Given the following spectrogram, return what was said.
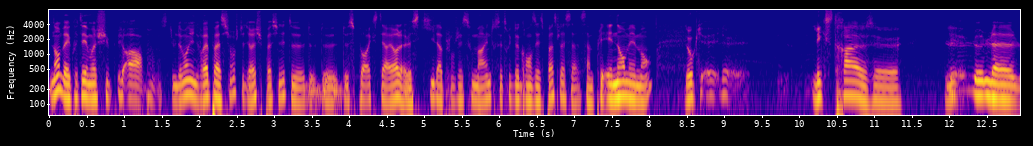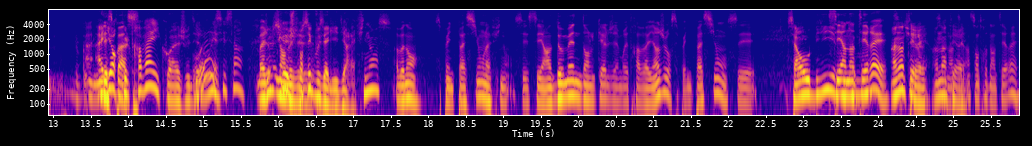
Non, bah écoutez, moi je suis. Alors, bon, si tu me demandes une vraie passion, je te dirais, je suis passionné de, de, de- de sport extérieur, là, le ski, la plongée sous-marine, tous ces trucs de grands espaces, là, ça, ça me plaît énormément. Donc euh, le- l'extra... euh, le- Le, le- le- ailleurs que le travail, quoi. Je veux dire, Ouais. oui, c'est ça. Bah, je- Parce non, que mais je je- pensais que vous alliez dire la finance. Ah bah non, c'est pas une passion la finance. C'est- C'est un domaine dans lequel j'aimerais travailler un jour. C'est pas une passion, c'est C'est un hobby. c'est un intérêt. Un si intérêt, un intérêt. inté- Un centre d'intérêt.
